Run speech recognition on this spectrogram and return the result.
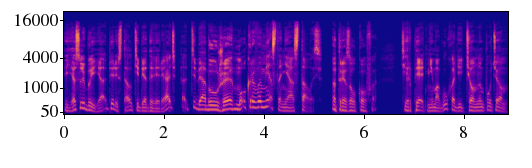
Если бы я перестал тебе доверять, от тебя бы уже мокрого места не осталось, отрезал Кофа. Терпеть не могу ходить темным путем,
